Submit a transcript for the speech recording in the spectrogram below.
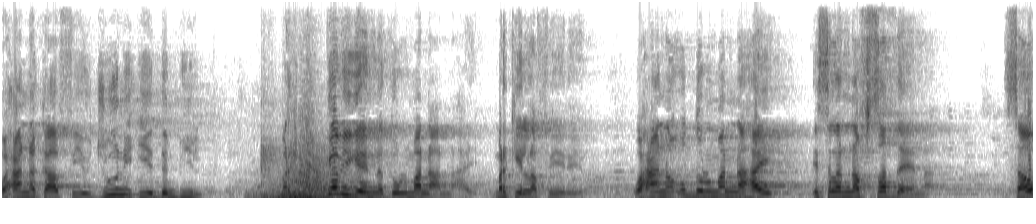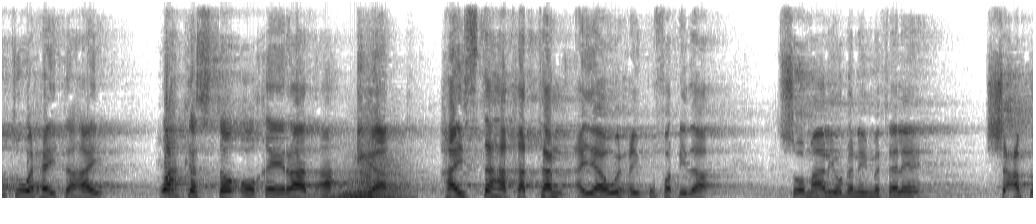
waxaana kaafiyo juuni iyo dembiil marka gebigeenna dulmanaan nahay markii la fiiriyo waxaana u dulmannahay isla nafsadeenna. Sababtu waxay tahay wax kasta oo khayraad ah iga haystaha qatan ayaa waxay ku fadhidaa soomaaliya o dhanay matale shacabka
